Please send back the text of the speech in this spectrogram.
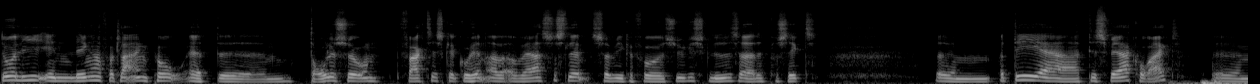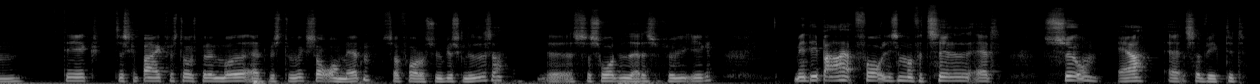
det var lige en længere forklaring på, at øh, dårlig søvn faktisk kan gå hen og, og være så slemt, så vi kan få psykisk lidelse af det på sigt. Øhm, og det er desværre korrekt. Øhm, det, er ikke, det skal bare ikke forstås på den måde, at hvis du ikke sover om natten, så får du psykisk lidelser. Øh, så sort-hvid er det selvfølgelig ikke. Men det er bare for ligesom at fortælle, at søvn er altså vigtigt.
